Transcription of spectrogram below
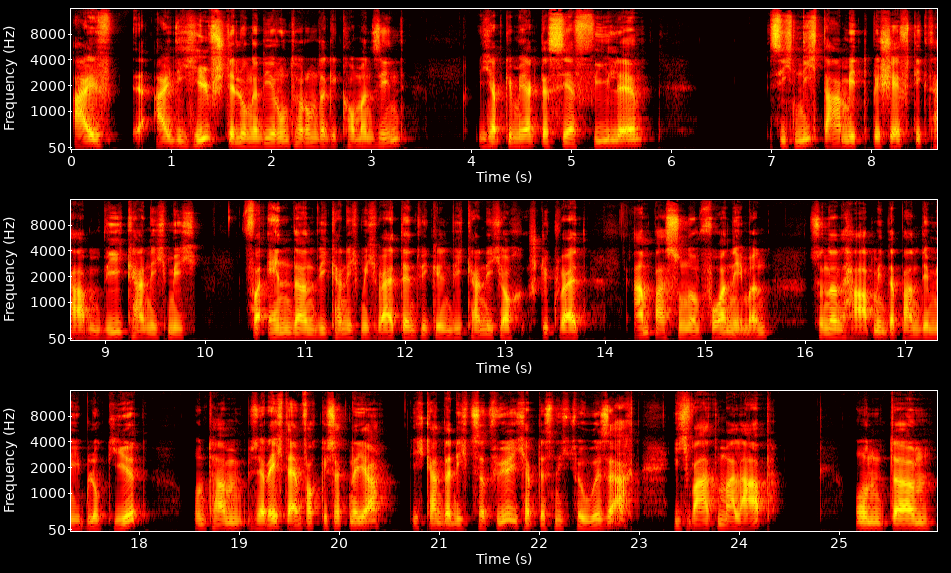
all, all die Hilfstellungen, die rundherum da gekommen sind. Ich habe gemerkt, dass sehr viele sich nicht damit beschäftigt haben, wie kann ich mich verändern, wie kann ich mich weiterentwickeln, wie kann ich auch Stück weit Anpassungen vornehmen, sondern haben in der Pandemie blockiert und haben recht einfach gesagt, na ja, ich kann da nichts dafür, ich habe das nicht verursacht, ich warte mal ab und ähm,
